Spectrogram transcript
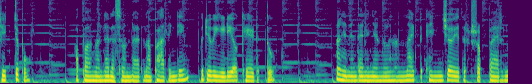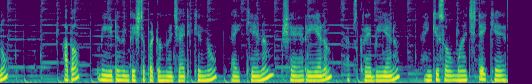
ജെറ്റ് പോകും അപ്പോൾ നല്ല രസമുണ്ടായിരുന്നു. അപ്പോൾ അതിന്റെയും ഒരു വീഡിയോ ഒക്കെ എടുത്തു. അങ്ങനെ എന്തായാലും ഞങ്ങൾ നന്നായിട്ട് എൻജോയ് ചെയ്തൊരു ട്രിപ്പായിരുന്നു അപ്പം വീഡിയോ നിങ്ങൾക്ക് ഇഷ്ടപ്പെട്ടു എന്ന് വിചാരിക്കുന്നു. ലൈക്ക് ചെയ്യണം ഷെയർ ചെയ്യണം സബ്സ്ക്രൈബ് ചെയ്യണം. Thank so much take care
